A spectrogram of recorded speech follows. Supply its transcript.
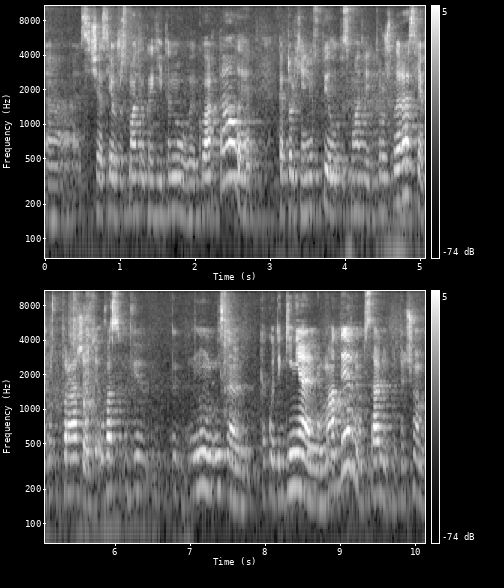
а, сейчас я уже смотрю какие-то новые кварталы, которых я не успела посмотреть в прошлый раз, я просто поражаюсь. У вас, ну, не знаю, какой-то гениальный модерн абсолютно, причем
